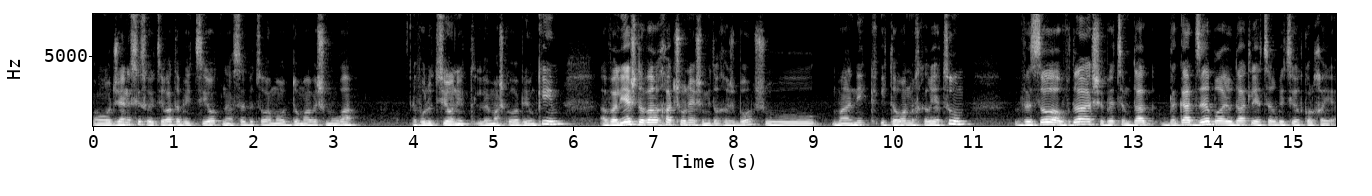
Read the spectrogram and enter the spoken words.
האוג'נסיס, או יצירת הביציות, נעשית בצורה מאוד דומה ושמורה, אבולוציונית, למה שקורה ביונקים, אבל יש דבר אחד שונה שמתרחש בו, שהוא מעניק יתרון מחקרי עצום, וזו העובדה שבעצם דג, דגת זברה יודעת לייצר ביציות כל חייה.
